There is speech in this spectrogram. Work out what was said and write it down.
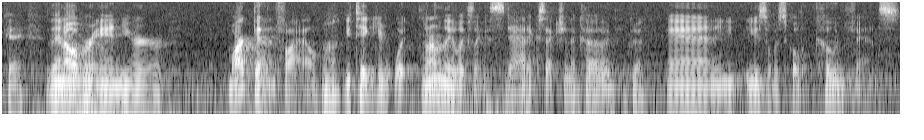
okay? Then over in your markdown file, Uh-huh. you take your, what normally looks like a static section of code, Okay. and you you use what's called a code fence.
